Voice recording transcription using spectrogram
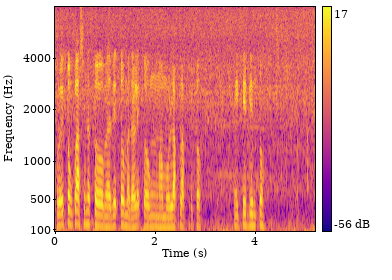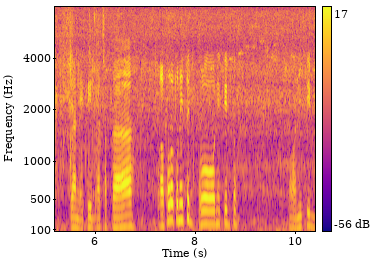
Pero itong klase na to, madali to, madali tong mamulaklak ito. Native din to. Yan, native. At saka, ah, puro to native. Puro native to. O, native.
